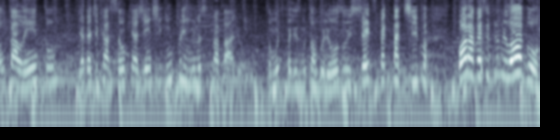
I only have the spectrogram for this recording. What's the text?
o talento e a dedicação que a gente imprimiu nesse trabalho. Estou muito feliz, muito orgulhoso e cheio de expectativa. Bora ver esse filme logo!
